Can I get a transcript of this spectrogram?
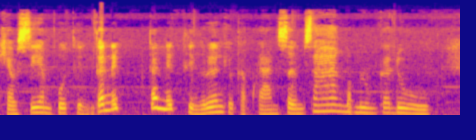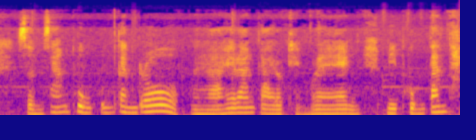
แคลเซียมพูดถึงก็นึก ก็นึกถึงเรื่องเกี่ยวกับการเสริมสร้างบำรุงกระดูก เสริมสร้างภูมิคุ้มกันโรคนะคะให้ร่างกายเราแข็งแรง มีภูมิต้านท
